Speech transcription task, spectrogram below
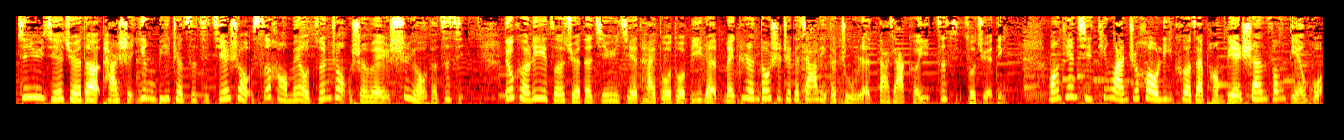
金玉洁觉得他是硬逼着自己接受，丝毫没有尊重身为室友的自己。刘可丽则觉得金玉洁太咄咄逼人，每个人都是这个家里的主人，大家可以自己做决定。王天琪听完之后，立刻在旁边煽风点火。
